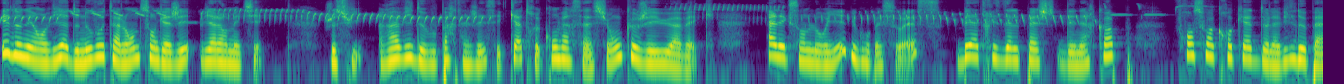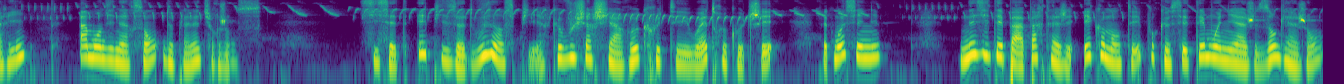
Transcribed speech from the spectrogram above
et donner envie à de nouveaux talents de s'engager via leur métier. Je suis ravie de vous partager ces quatre conversations que j'ai eues avec Alexandre Laurier du groupe SOS, Béatrice Delpech d'Enercop, François Croquette de la ville de Paris, Amandine Hersan de Planète Urgence. Si cet épisode vous inspire, que vous cherchiez à recruter ou être coaché, faites-moi signe. N'hésitez pas à partager et commenter pour que ces témoignages engageants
